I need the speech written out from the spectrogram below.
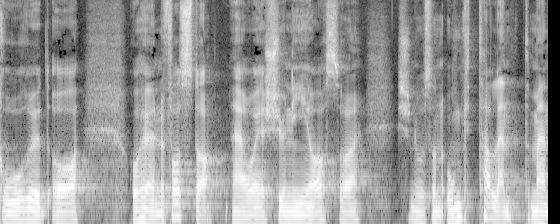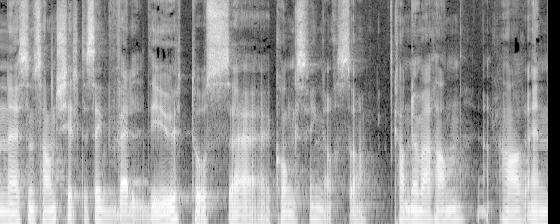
Grorud og, og Hønefoss, da, eh, og er 29 år, så ikke noe sånn ungt talent. Men jeg syns han skilte seg veldig ut hos uh, Kongsvinger, så kan det jo være han har en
